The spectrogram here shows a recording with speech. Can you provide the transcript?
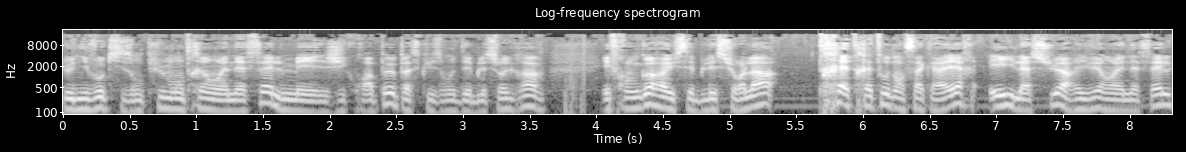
le niveau qu'ils ont pu montrer en NFL, mais j'y crois peu parce qu'ils ont eu des blessures graves. Et Frank Gore a eu ces blessures-là très très tôt dans sa carrière et il a su arriver en NFL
